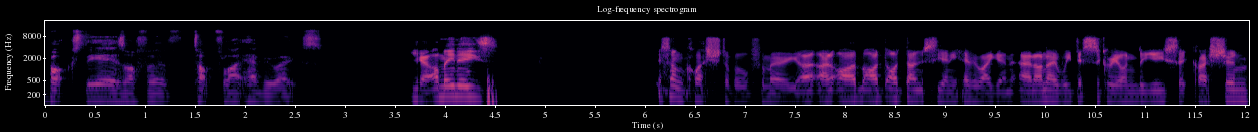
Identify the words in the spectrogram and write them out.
boxed the ears off of top flight heavyweights. Yeah, I mean, he's. It's unquestionable for me. I, I, I, I don't see any heavyweight getting, and I know we disagree on the Usyk question,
